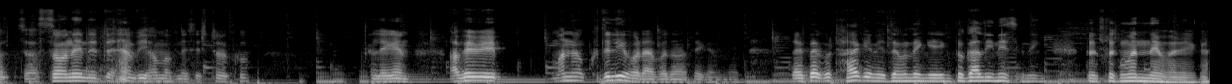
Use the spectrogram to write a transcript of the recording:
अच्छा सोने देते हैं अभी हम अपने सिस्टर को। लेकिन अभी भी मन में खुजली हो रहा है बदमाशी करने तब तक उठा के नहीं जमलेंगे एक तो गाली नहीं सुनेंगे, तब तक मन नहीं भरेगा।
